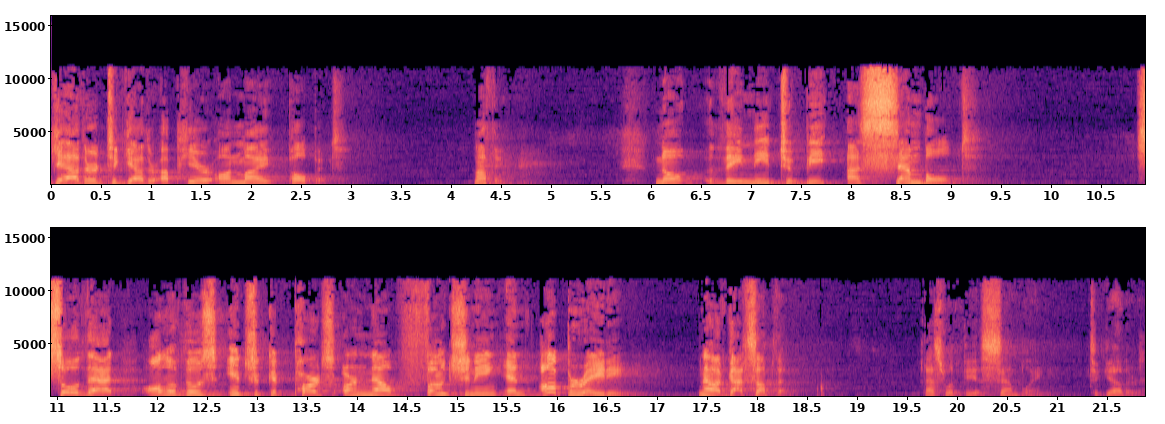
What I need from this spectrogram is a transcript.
gathered together up here on my pulpit. Nothing. No, they need to be assembled so that all of those intricate parts are now functioning and operating. Now I've got something. That's what the assembling together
